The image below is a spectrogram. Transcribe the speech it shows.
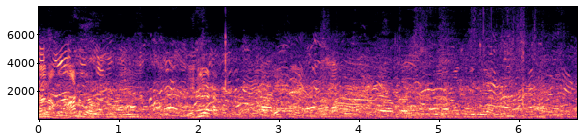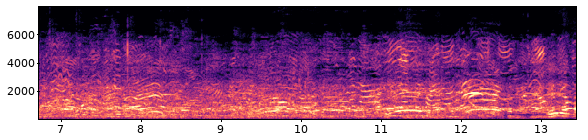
না না মাঠ বড় এরিয়াটা এই এত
